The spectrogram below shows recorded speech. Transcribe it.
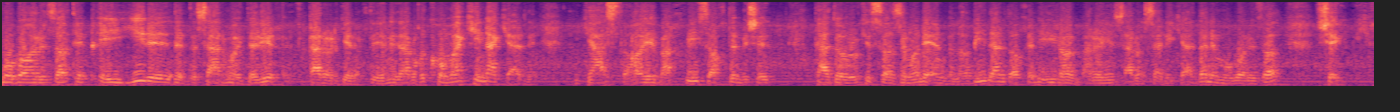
مبارزات پیگیر ضد سرمایه‌داری قرار گرفته. یعنی در واقع کمکی نکرده. که هسته های مخفی ساخته بشه. تدارک سازمان انقلابی در داخل ایران برای سراسری کردن مبارزات شکل بگیره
